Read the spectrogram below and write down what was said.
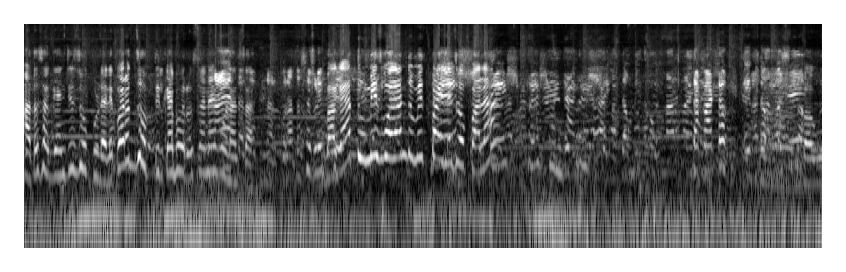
आता सगळ्यांची झोप उडाली. परत झोपतील काय भरोसा नाही कोणाचा. झोपणार पण आता सगळे बघा तुम्हीच बोला तुम्हीच पहिले झोपाला फ्रेश फ्रेश म्हणजे एकदम. टकाटक एकदम मस्त. बघू.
